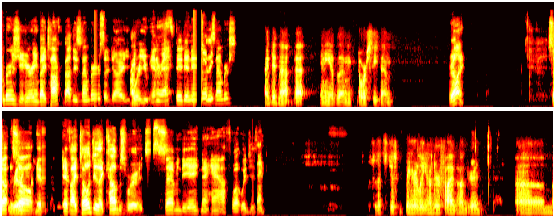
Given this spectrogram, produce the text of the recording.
numbers? You hear anybody talk about these numbers? Are, were you interested in any of these numbers? I did not bet any of them or see them. Really? So, really? so if if I told you the Cubs were at 78 and a half, what would you think? So that's just barely under 500. Um,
